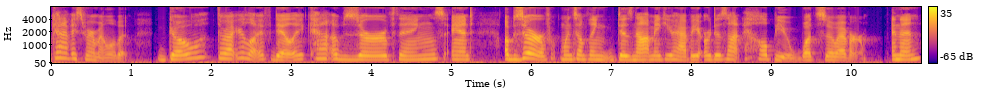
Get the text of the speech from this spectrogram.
Kind of experiment a little bit go throughout your life daily, kind of observe things and observe when something does not make you happy or does not help you whatsoever. And then,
